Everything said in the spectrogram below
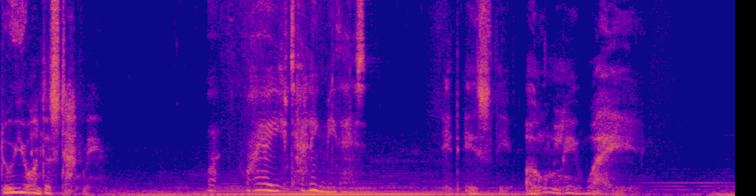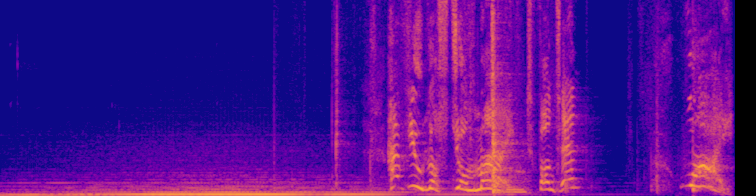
Do you understand me? Why, why are you telling me this? It is the only way. Have you lost your mind, Fontaine? Why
